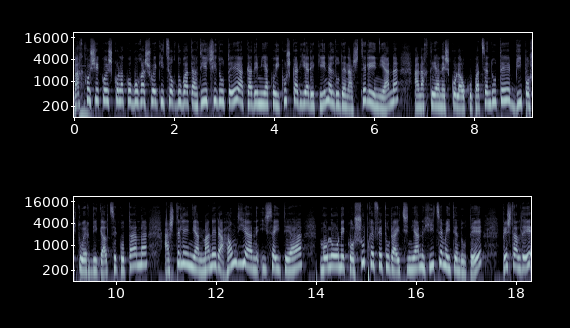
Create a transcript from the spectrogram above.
Barkoseko eskolako burrasuek itzordu bat ardietsi dute akademiako ikuskariarekin elduden asteleenian, anartean eskola okupatzen dute, bi postu erdi galtzekotan, asteleenian manera haundian izaitea, molo honeko suprefetura itzinean hitz emaiten dute, bestalde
